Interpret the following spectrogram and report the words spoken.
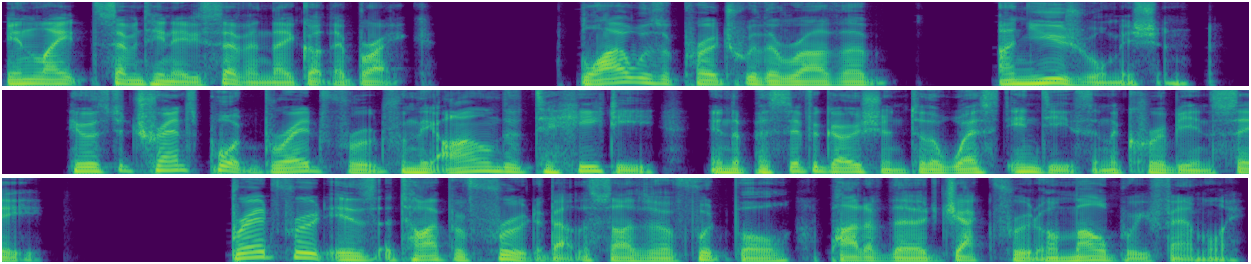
In late 1787, they got their break. Bligh was approached with a rather unusual mission. He was to transport breadfruit from the island of Tahiti in the Pacific Ocean to the West Indies in the Caribbean Sea. Breadfruit is a type of fruit about the size of a football, part of the jackfruit or mulberry family.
